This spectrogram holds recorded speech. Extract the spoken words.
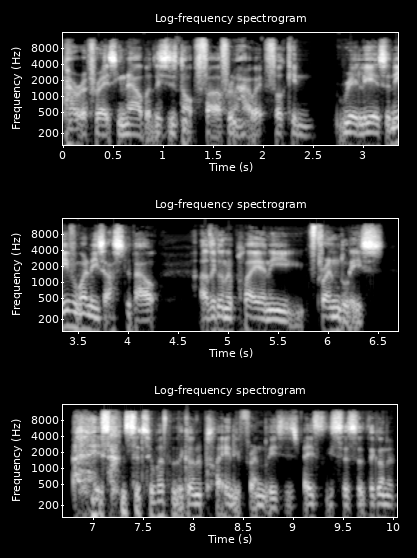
paraphrasing now, but this is not far from how it fucking really is. And even when he's asked about are they going to play any friendlies, his answer to whether they're going to play any friendlies is basically says that they're going to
